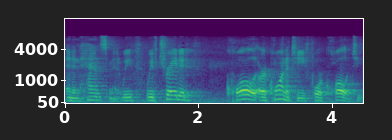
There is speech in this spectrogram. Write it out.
and enhancement. We, we've traded qual- or quantity for quality.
